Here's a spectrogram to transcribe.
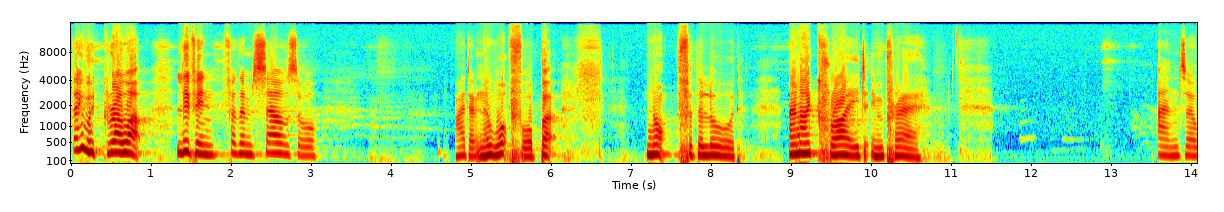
They would grow up living for themselves or I don't know what for, but not for the Lord. And I cried in prayer. And uh,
